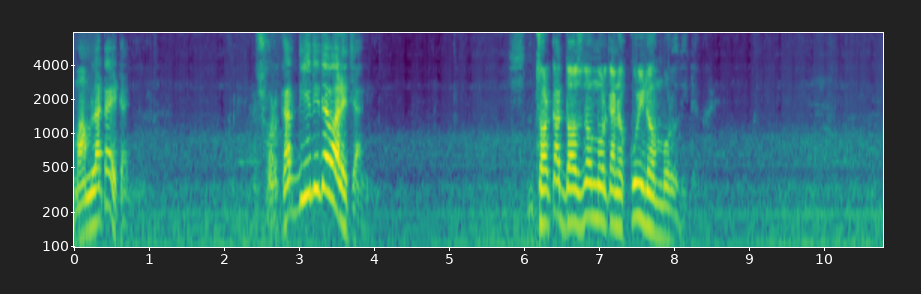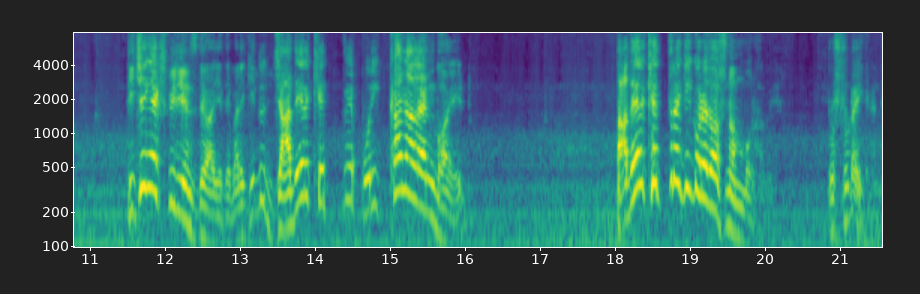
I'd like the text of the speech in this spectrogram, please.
মামলাটা এটা নিয়ে। সরকার দিয়ে দিতে পারে চাকরি। সরকার দশ নম্বর কেন কুড়ি নম্বরও দিতে পারে। টিচিং এক্সপিরিয়েন্স দেওয়া যেতে পারে কিন্তু যাদের ক্ষেত্রে পরীক্ষা না ল্যান্ড ভয়েড তাদের ক্ষেত্রে কি করে দশ নম্বর হবে? প্রশ্নটা এখানে।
